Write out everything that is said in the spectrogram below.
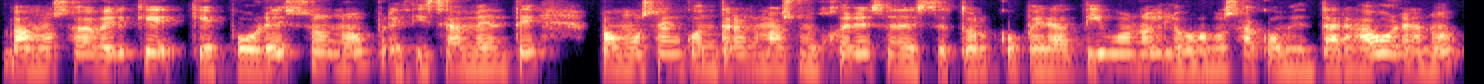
vamos a ver que, que, por eso, ¿no? Precisamente vamos a encontrar más mujeres en el sector cooperativo, ¿no? Y lo vamos a comentar ahora, ¿no?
